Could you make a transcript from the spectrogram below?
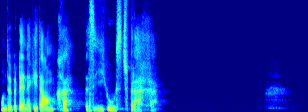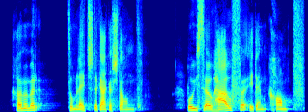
und über diesen Gedanken den Sieg auszusprechen. Kommen wir zum letzten Gegenstand, wo uns helfen soll in dem Kampf.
